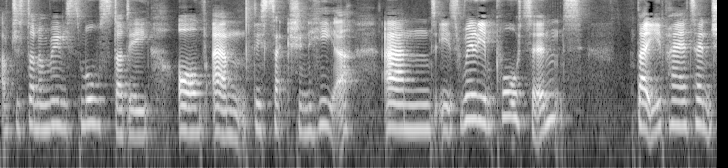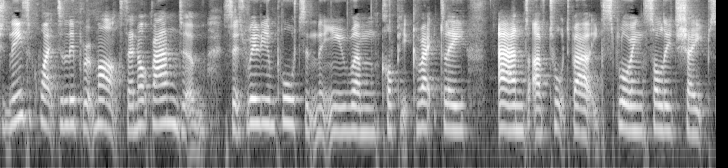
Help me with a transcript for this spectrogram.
I've just done a really small study of um, this section here and it's really important that you pay attention. These are quite deliberate marks, they're not random, so it's really important that you um, copy it correctly. And I've talked about exploring solid shapes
